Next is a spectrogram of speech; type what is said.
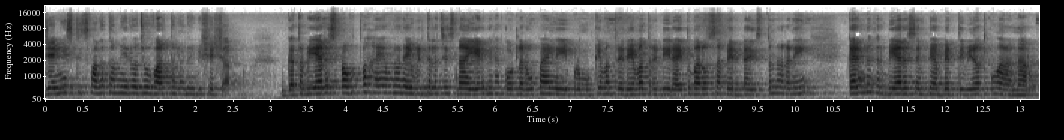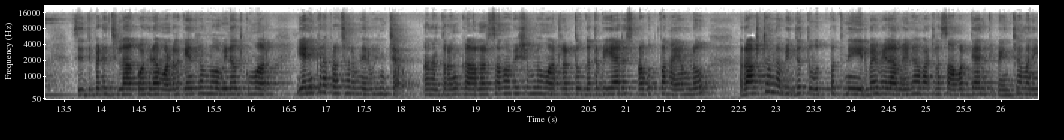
జేన్యూస్కి స్వాగతం ఈరోజు వార్తలోని విశేషాలు. గత బీఆర్ఎస్ ప్రభుత్వ హయాంలోనే విడుదల చేసిన ఏడు వేల కోట్ల రూపాయలని ఇప్పుడు ముఖ్యమంత్రి రేవంత్ రెడ్డి రైతు భరోసా పేరిట ఇస్తున్నారని కరీంనగర్ బీఆర్ఎస్ ఎంపీ అభ్యర్థి వినోద్ కుమార్ అన్నారు. సిద్దిపేట జిల్లా కోహిడ మండల కేంద్రంలో వినోద్ కుమార్ ఎన్నికల ప్రచారం నిర్వహించారు. అనంతరం కార్నర్ సమావేశంలో మాట్లాడుతూ గత బీఆర్ఎస్ ప్రభుత్వ హయాంలో రాష్ట్రంలో విద్యుత్ ఉత్పత్తిని ఇరవై వేల మెగావాట్ల సామర్థ్యానికి పెంచామని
